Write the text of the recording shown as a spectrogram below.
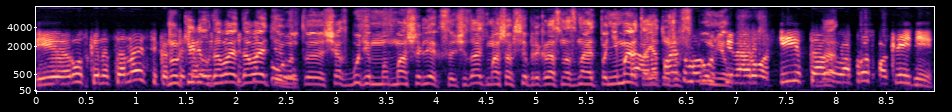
И русской национальности как Ну, Кирилл, давай, давайте вот э, сейчас будем Маше лекцию читать. Маша все прекрасно знает, понимает, да, а я тоже вспомнил. русский народ. И второй да. вопрос последний.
